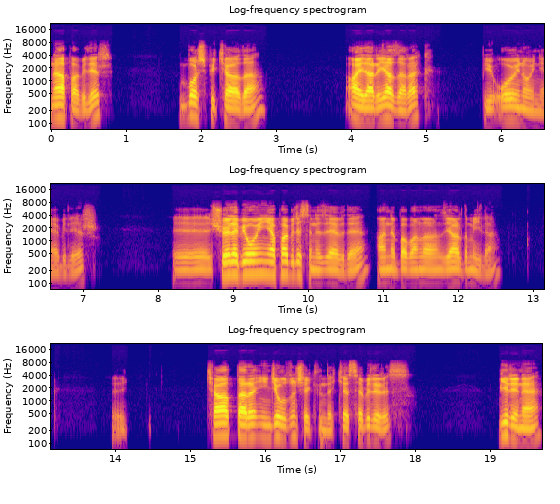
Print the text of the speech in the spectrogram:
ne yapabilir? Boş bir kağıda ayları yazarak bir oyun oynayabilir. Ee, şöyle bir oyun yapabilirsiniz evde anne babalarınız yardımıyla. Ee, kağıtları ince uzun şeklinde kesebiliriz. Birine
